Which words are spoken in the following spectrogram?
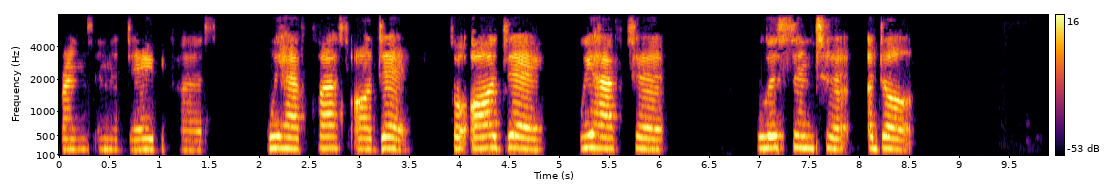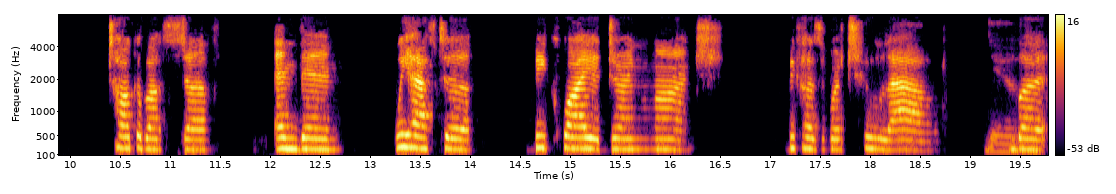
friends in the day because we have class all day so all day we have to listen to adults talk about stuff and then we have to be quiet during lunch because we're too loud. Yeah. But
